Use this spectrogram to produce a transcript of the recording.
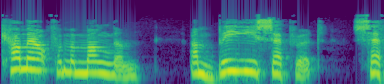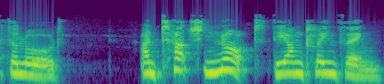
come out from among them, and be ye separate, saith the Lord, and touch not the unclean thing,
